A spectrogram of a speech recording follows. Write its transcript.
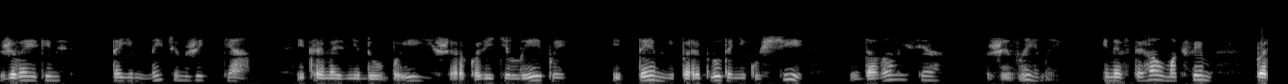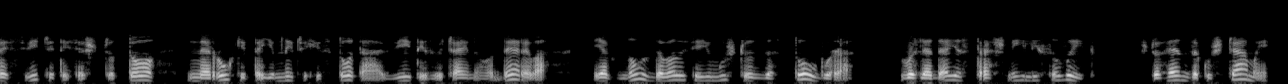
живе якимсь таємничим життям, і кремезні дуби, і широковіті липи, і темні переплутані кущі здавалися живими, і не встигав Максим пересвідчитися, що то не руки таємничих істот, а віти звичайного дерева, як знову здавалося йому, що з-за стовбура виглядає страшний лісовик, що ген за кущами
